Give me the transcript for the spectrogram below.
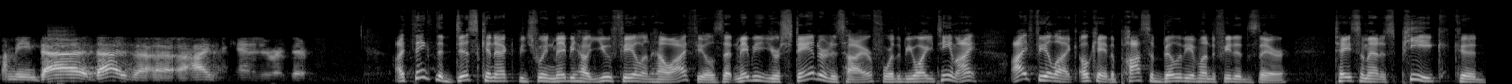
I mean that that is a, a Heisman candidate right there. I think the disconnect between maybe how you feel and how I feel is that maybe your standard is higher for the BYU team. I, I feel like, okay, the possibility of undefeated is there. Taysom at his peak could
